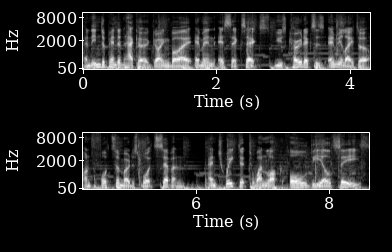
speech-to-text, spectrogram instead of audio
an independent hacker going by MNSXX used Codex's emulator on Forza Motorsport 7 and tweaked it to unlock all DLCs.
